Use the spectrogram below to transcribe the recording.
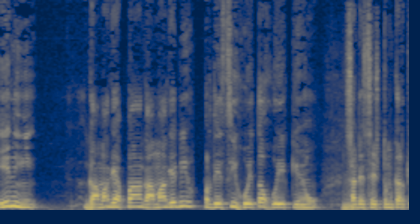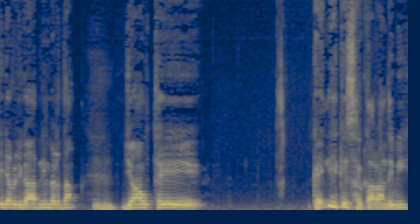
ਇਹ ਨਹੀਂ ਗਾਵਾਂਗੇ ਆਪਾਂ ਗਾਵਾਂਗੇ ਵੀ ਪਰਦੇਸੀ ਹੋਏ ਤਾਂ ਹੋਏ ਕਿਉਂ? ਸਾਡੇ ਸਿਸਟਮ ਕਰਕੇ ਜਾਂ ਰੁਜ਼ਗਾਰ ਨਹੀਂ ਮਿਲਦਾ। ਜਾਂ ਉੱਥੇ ਕਹਿ ਲਈਏ ਕਿ ਸਰਕਾਰਾਂ ਦੇ ਵੀ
